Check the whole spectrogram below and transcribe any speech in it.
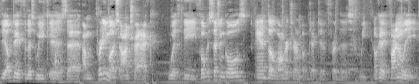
the update for this week is that I'm pretty much on track with the focus session goals and the longer term objective for this week. Okay, finally,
